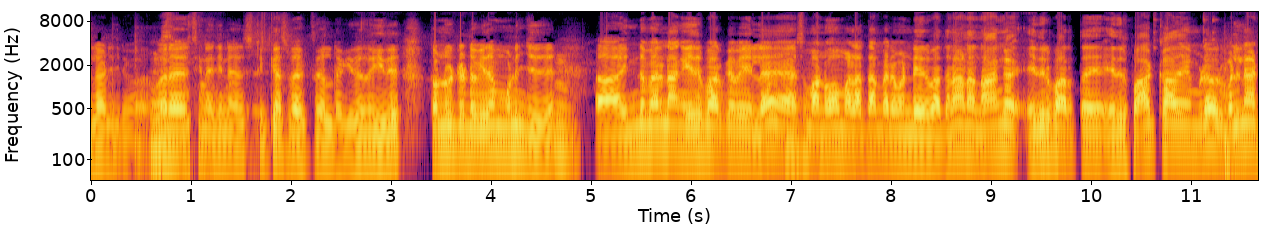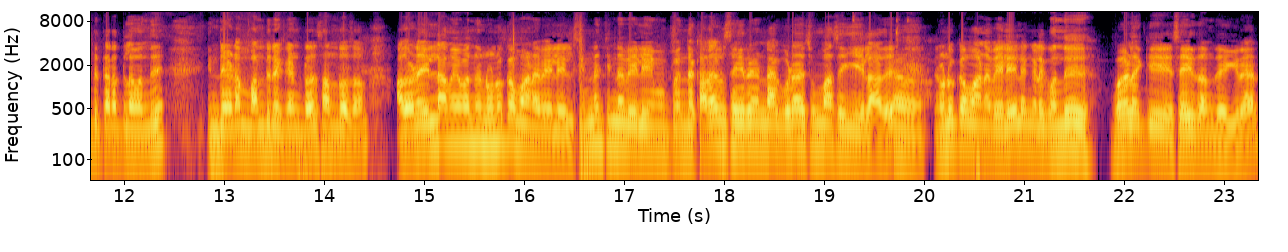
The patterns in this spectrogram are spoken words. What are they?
எல்லாம் அடிச்சிருக்கோம் வேற சின்ன சின்ன ஸ்டிக்கர்ஸ் பேக்ஸ்கள் இருக்கு. இது வந்து இது தொண்ணூற்றெட்டு வீதம் முடிஞ்சுது. இந்த மாதிரி நாங்க எதிர்பார்க்கவே இல்லை. சும்மா நோமலா தான் பெற வேண்டிய எதிர்பார்த்தோம் ஆனா நாங்க எதிர்பார்த்த எதிர்பார்க்காதையும் விட ஒரு வெளிநாட்டு தரத்துல வந்து இந்த இடம் வந்திருக்குன்றது சந்தோஷம். அதோட எல்லாமே வந்து நுணுக்கமான வேலைகள். சின்ன சின்ன வேலையும் இப்ப இந்த கதவு செய்யறேன்டா கூட சும்மா செய்ய இயலாது நுணுக்கமான வேலையில் எங்களுக்கு வந்து வேலைக்கு செய்து தந்திருக்கிறார்.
